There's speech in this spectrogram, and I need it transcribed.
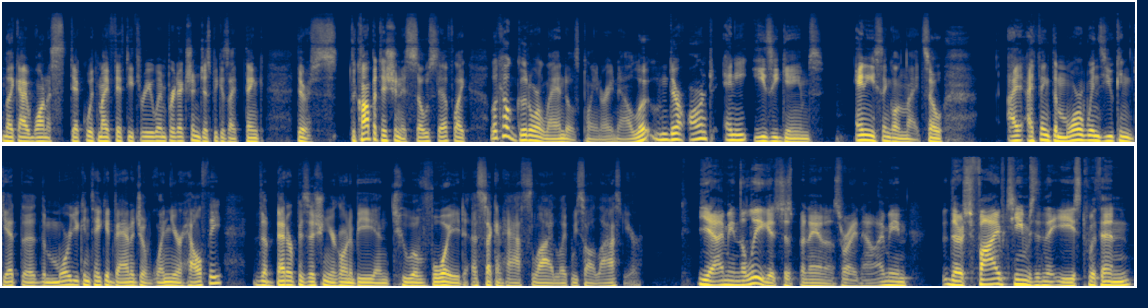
like I want to stick with my 53 win prediction just because I think there's the competition is so stiff. Like, look how good Orlando's playing right now. Look, there aren't any easy games any single night. So I, I think the more wins you can get, the the more you can take advantage of when you're healthy the better position you're going to be in to avoid a second half slide like we saw last year. Yeah, I mean the league is just bananas right now. I mean, there's five teams in the East within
